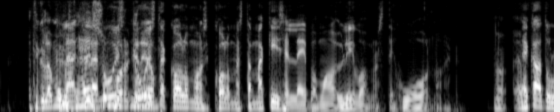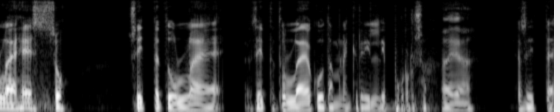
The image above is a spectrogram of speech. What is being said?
Että kyllä kyllä, kyllä nuista, on... nuista kolmesta, kolmesta mäkisen leipoma on ylivoimaisesti huonoin. No, en, Eka tulee hessu, sitten tulee, sitten tulee joku tämmönen grillipursa. jää. Ja sitten,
